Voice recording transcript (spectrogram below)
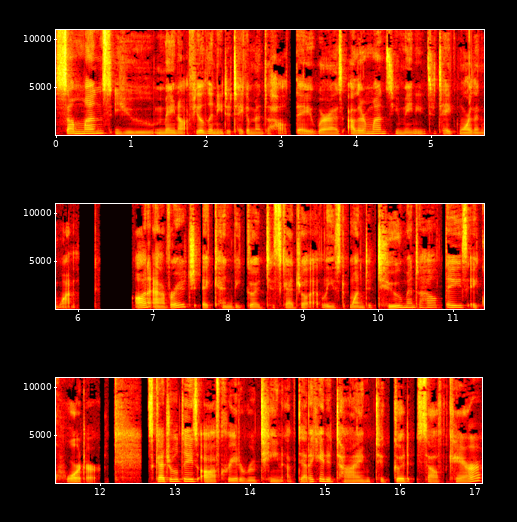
Some months you may not feel the need to take a mental health day, whereas other months you may need to take more than one. On average, it can be good to schedule at least one to two mental health days a quarter. Scheduled days off create a routine of dedicated time to good self care,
